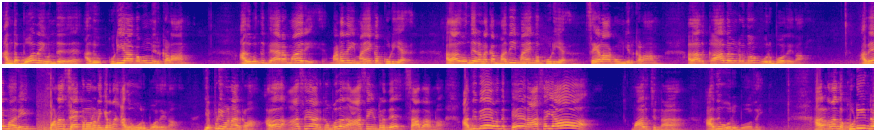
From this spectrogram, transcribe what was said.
அந்த போதை வந்து அது குடியாகவும் இருக்கலாம் அது வந்து வேறு மாதிரி மனதை மயக்கக்கூடிய அதாவது வந்து என்னன்னாக்கா மதி மயங்கக்கூடிய செயலாகவும் இருக்கலாம். அதாவது காதல்ன்றதும் ஒரு போதை தான் அதே மாதிரி பணம் சேர்க்கணும்னு நினைக்கிறது அதுவும் ஒரு போதை தான் எப்படி வேணால் இருக்கலாம். அதாவது ஆசையாக இருக்கும்போது அது ஆசைன்றது சாதாரணம். அதுவே வந்து பேராசையாக மாறுச்சுன்னா அது ஒரு போதை. அதனால தான் அந்த குடின்ற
